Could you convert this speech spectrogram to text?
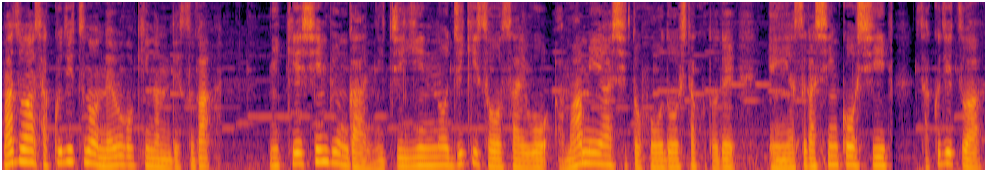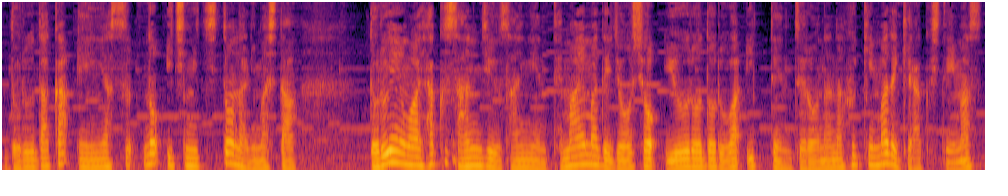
まずは昨日の値動きなんですが、日経新聞が日銀の次期総裁を雨宮氏と報道したことで円安が進行し、昨日はドル高円安の1日となりました。ドル円は133円手前まで上昇、ユーロドルは1.07付近まで下落しています。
